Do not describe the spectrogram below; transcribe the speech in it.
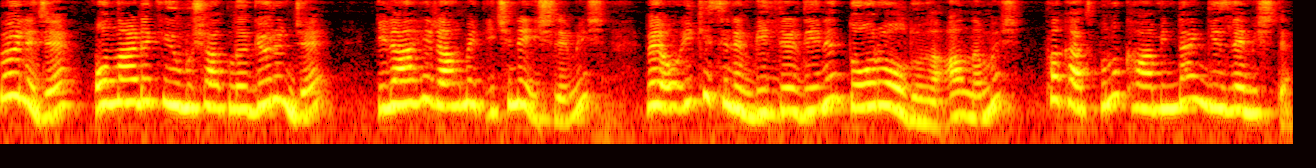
Böylece onlardaki yumuşaklığı görünce ilahi rahmet içine işlemiş ve o ikisinin bildirdiğinin doğru olduğunu anlamış fakat bunu kavminden gizlemişti.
